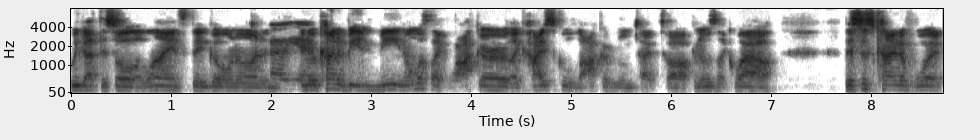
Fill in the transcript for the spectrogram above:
we got this whole alliance thing going on and, Oh, yeah. and they're kind of being mean almost like locker like high school locker room type talk and it was like wow this is kind of what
